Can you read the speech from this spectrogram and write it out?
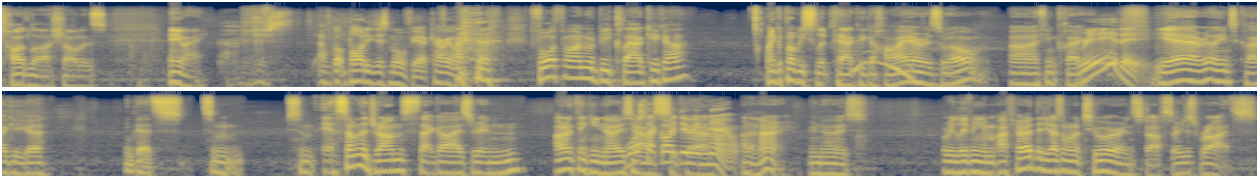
toddler shoulders. Anyway, I'm Just, I've got body dysmorphia. Carry on. fourth one would be Cloudkicker. I could probably slip Cloudkicker higher as well. Uh, I think Cloud. really? Yeah, really into Cloudkicker. I think that's some some eh, some of the drums that guy's written. I don't think he knows how. What's that guy doing now? I don't know. Who knows? Probably living him. I've heard that he doesn't want to tour and stuff, so he just writes.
